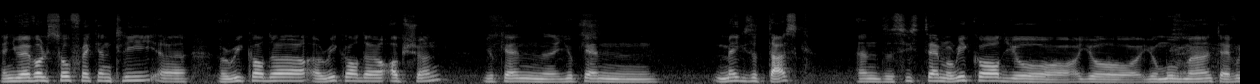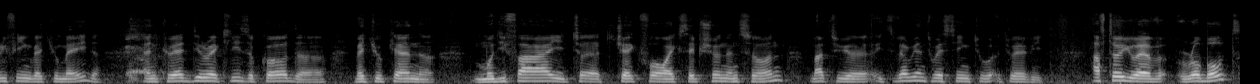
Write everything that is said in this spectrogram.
And you have also frequently uh, a recorder, a recorder option. You can, uh, you can make the task and the system record your, your, your movement, everything that you made, and create directly the code uh, that you can uh, modify, ch check for exception and so on. But uh, it's very interesting to, to have it. After you have robot,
